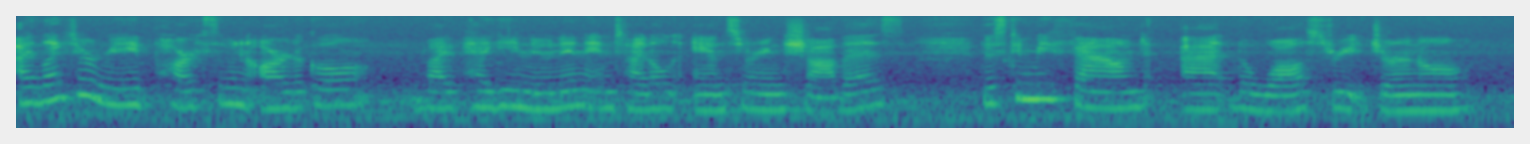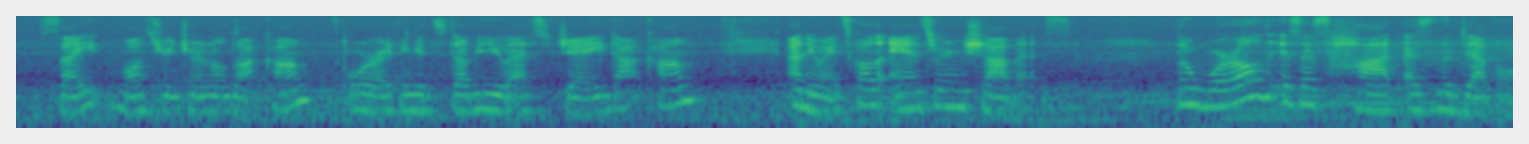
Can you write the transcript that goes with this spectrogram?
I'd like to read parts of an article by Peggy Noonan entitled Answering Chavez. This can be found at the Wall Street Journal site, wallstreetjournal.com, or I think it's WSJ.com. Anyway, it's called Answering Chavez. The world is as hot as the devil.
